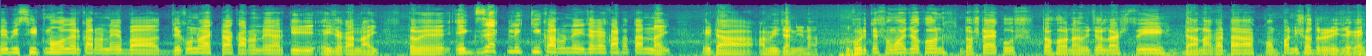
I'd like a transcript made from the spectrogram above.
মেবি সিটমহলের কারণে বা যে কোনো একটা কারণে আর কি এই জায়গা নাই। তবে এক্স্যাক্টলি কী কারণে এই জায়গায় কাটাতার নাই এটা আমি জানি না। ঘড়িতে সময় যখন দশটা একুশ, তখন আমি চলে আসছি ডানাকাটা কোম্পানি সদরের এই জায়গায়।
